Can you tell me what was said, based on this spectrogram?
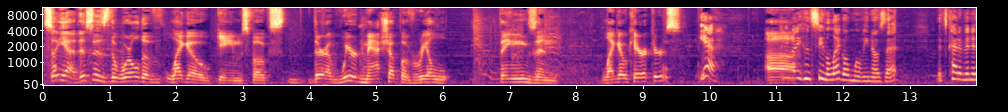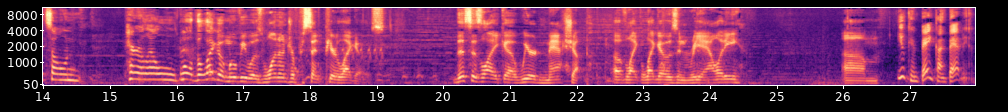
So yeah, this is the world of Lego games, folks. They're a weird mashup of real things and Lego characters. Yeah. Uh, Anybody who's seen the Lego movie knows that. It's kind of in its own parallel. Well, the Lego movie was 100% pure Legos. This is like a weird mashup of like Legos and reality. Um, You can bank on Batman.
